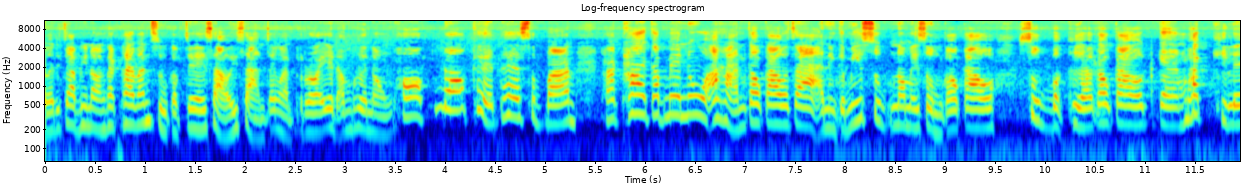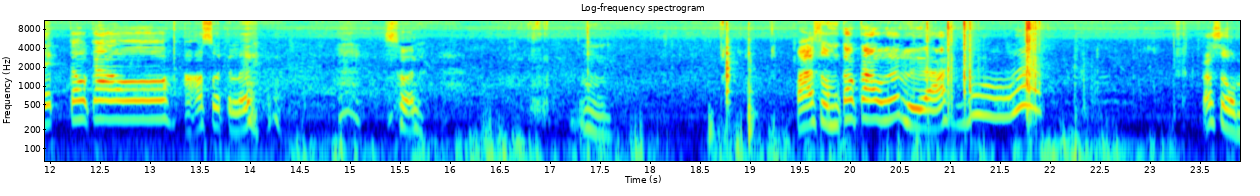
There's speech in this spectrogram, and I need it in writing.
วัสดีจ้าพี่น้องทักทายวันสู่กับเจสาวอีสานจังหวัดร้อยเอ็ดอำเภอหนองพอกนอกเขตเทศบาลทักทายกับเมนูอาหารเก่าๆจ้าอันนี้ก็มีซุปหน่อไม้สมเก่าๆซุปบะเขือเก่าๆแกงผักขี้เล็กเก่าๆเอาเอาสดกันเลยสดอืมปลาสมเก่าๆเหลือปลาสม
